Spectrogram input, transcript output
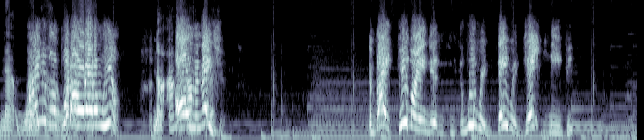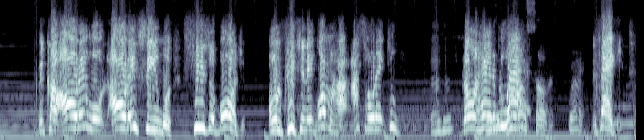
not one. How you gonna hour. put all that on him? no, I'm, on the nation. The black people ain't did- we re, they reject these people because all they want, all they seen was Caesar Borgia on the picture in their grandma house. I saw that too. Mhm. Blonde hair and blue we all eyes. saw it, right? The faggot.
